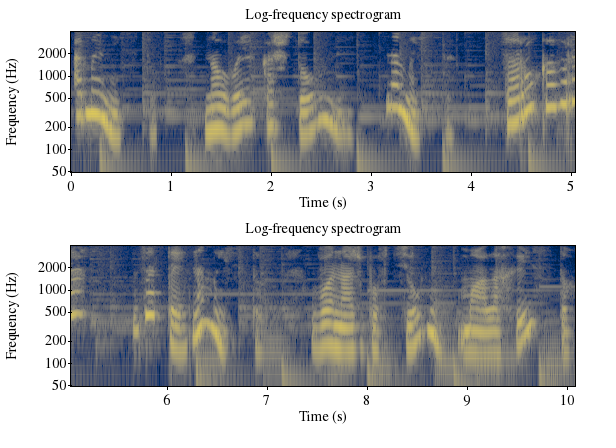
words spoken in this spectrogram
аменисту, нове каштовне намисто. Сорока враз за те намисто. Вона ж бо в цьому мала хисто.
